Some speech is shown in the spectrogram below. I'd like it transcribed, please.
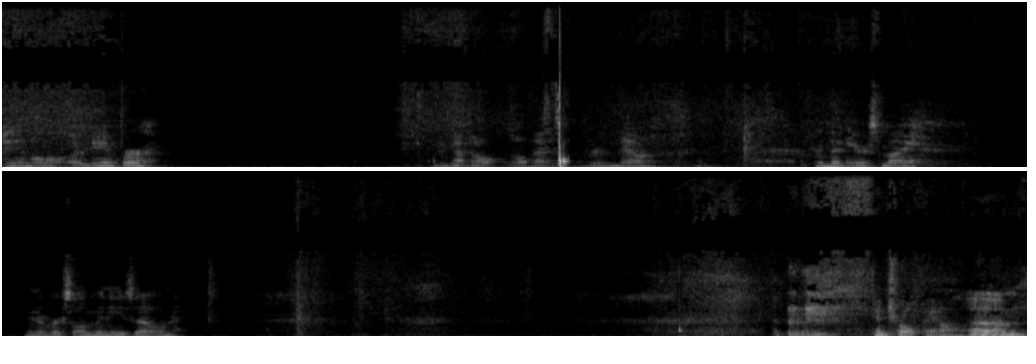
Panel or damper. We got all, all that stuff written down. And then here's my universal mini zone. Control panel. Um,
